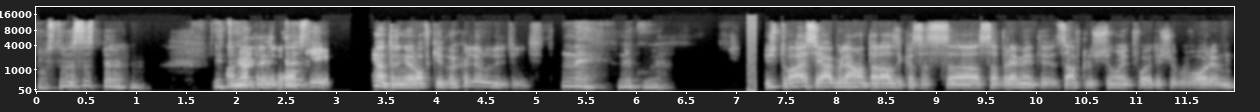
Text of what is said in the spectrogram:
Просто не се спирахме. И а на тренировки, на тренировки идваха ли родителите? Не, никога. Виж, това е сега голямата разлика с а, съвременните деца, включително и твоите ще говорим.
